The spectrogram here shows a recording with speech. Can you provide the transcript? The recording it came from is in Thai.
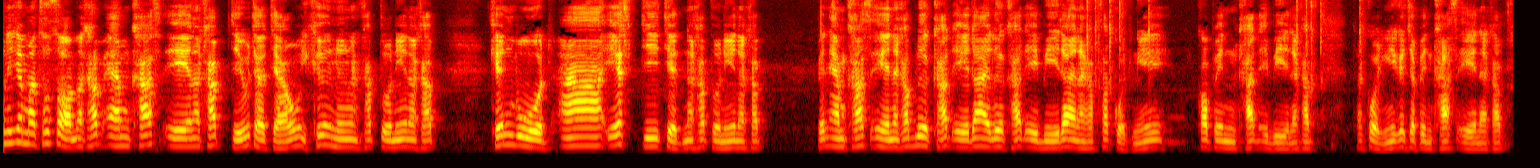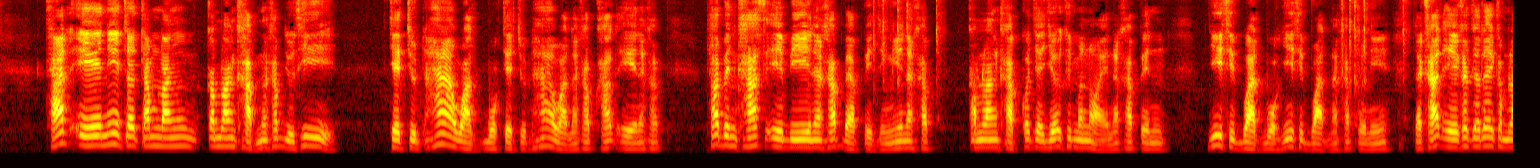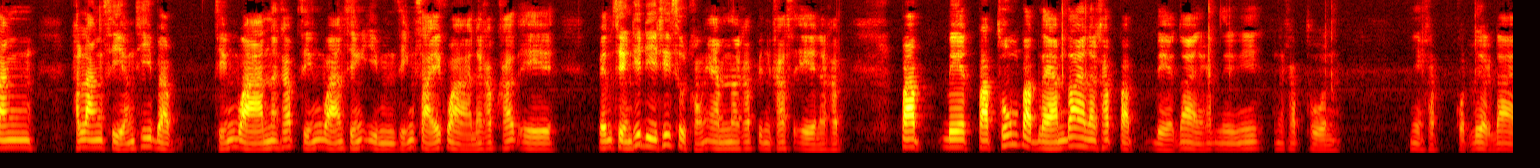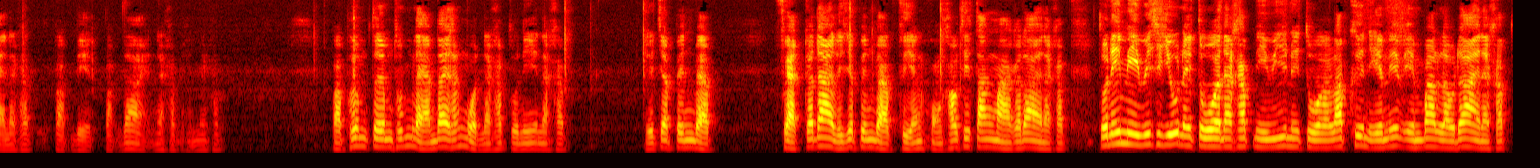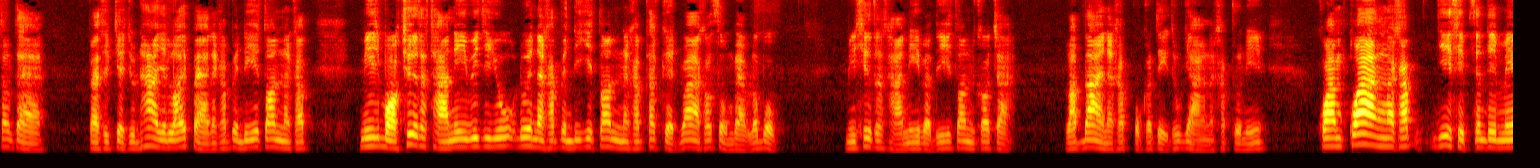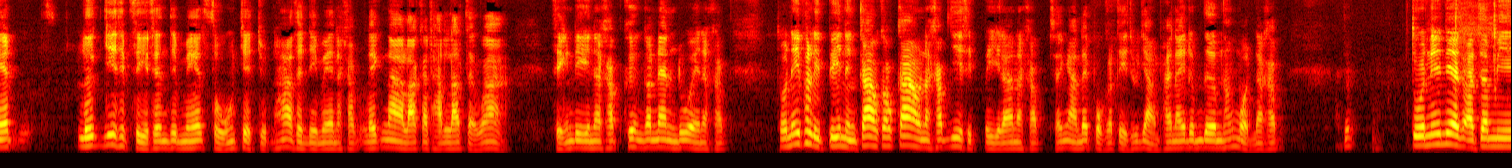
วันนี้จะมาทดสอบนะครับแอมคัส A นะครับจิ๋วแจ๋วๆอีกเครื่องหนึ่งนะครับ ตัวนี้นะครับ Kenwood RSG7 นะครับตัวนี้นะครับ เป็นแอมคัส A นะครับ เลือกคัส A ได้เลือกคัส AB ได้นะครับ ถ้ากดงี้ก็เป็นคัส AB นะครับ ถ้ากดงี้ก็จะเป็นคัส A นะครับคัส A นี่จะกำลังกำลังขับนะครับ อยู่ที่ 7.5 วัตต์บวก 7.5 วัตต์นะครับคัส A นะครับ ถ้าเป็นคัส AB นะครับ แบบปิดอย่างนี้นะครับกำลังขับก็จะเยอะขึ้นมาหน่อยนะครับ เป็น 20 วัตต์บวก 20 วัตต์นะครับตัวนี้ แต่คัส A ก็จะได้กำลังพลังเสียงที่แบบเสียงหวานนะครับ เสียงหวานเสียงอิ่มเสียงใสกว่านะครับคัส A เป็นเสียงที่ดีที่สุดของแอมนะครับเป็นคัส A นะครับปรับเบสปรับทุ้มปรับแหลมได้นะครับ ปรับเบสได้นะครับในนี้นะครับ โทนนี่ครับกดเลือกได้นะครับ ปรับเบสปรับได้นะครับเห็นไหมครับ ปรับเพิ่มเติมทุ้มแหลมได้ทั้งหมดนะครับ ตัวนี้นะครับ หรือจะเป็นแบบ แฟลก็ได้หรือจะเป็นแบบเสียงของเขาที่ตั้งมาก็ได้นะครับ ตัวนี้มีวิทยุในตัวนะครับ มีวิทยุในตัวรับคลื่น AM FM บ้านเราได้นะครับ ตั้งแต่ 87.5ยัน108 นะครับ เป็นดิจิตอลนะครับ มีบอกชื่อสถานีวิทยุด้วยนะครับ เป็นดิจิตอลนะครับ ถ้าเกิดว่าเขาส่งแบบระบบ มีชื่อสถานีแบบดิจิตอลก็จะรับได้นะครับ ปกติทุกอย่างนะครับ ตัวนี้ ความกว้างนะครับ 20เซนติเมตร ลึก 24เซนติเมตร สูง 7.5เซนติเมตรนะครับ เล็กน่ารักกระทัดรัดแต่ว่าเสียงดีนะครับ เครื่องก็แน่นด้วยนะครับ ตัวนี้ผลิตปี 1999 นะครับ 20 ปีแล้วนะครับ ใช้งานได้ปกติทุกอย่างภายในเดิมๆทั้งหมดนะครับ ตัวนี้เนี่ยอาจจะมี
